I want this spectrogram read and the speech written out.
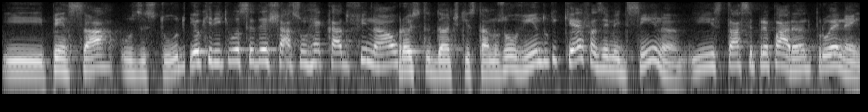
e pensar os estudos. E eu queria que você deixasse um recado final para o estudante que está nos ouvindo, que quer fazer medicina e está se preparando para o Enem.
